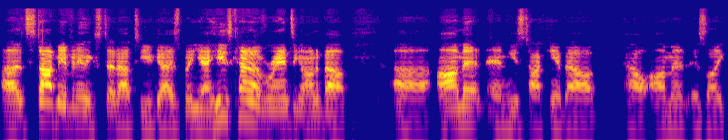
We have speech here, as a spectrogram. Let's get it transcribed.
uh, stop me if anything stood out to you guys, but yeah, he's kind of ranting on about uh, Ammit, and he's talking about how Ammit is like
